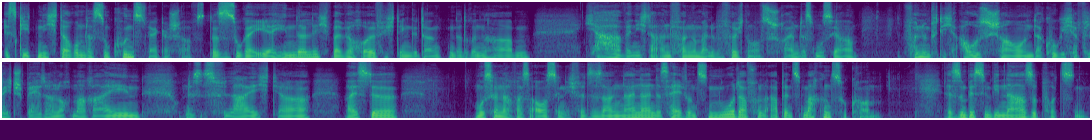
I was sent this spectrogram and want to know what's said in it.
es geht nicht darum, dass du ein Kunstwerk erschaffst. Das ist sogar eher hinderlich, weil wir häufig den Gedanken da drin haben, ja, wenn ich da anfange, meine Befürchtung aufzuschreiben, das muss ja vernünftig ausschauen, da gucke ich ja vielleicht später noch mal rein und es ist vielleicht ja, weißt du, muss ja nach was aussehen. Ich würde sagen, nein, nein, das hält uns nur davon ab, ins Machen zu kommen. Das ist ein bisschen wie Naseputzen.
